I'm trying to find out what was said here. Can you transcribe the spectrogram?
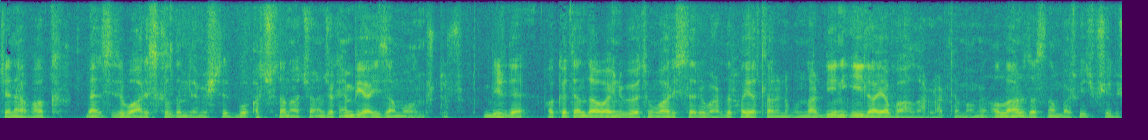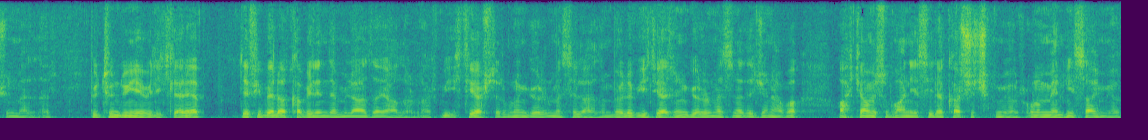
Cenab-ı Hak ben sizi varis kıldım demiştir. Bu açıdan açı ancak enbiya izamı olmuştur. Bir de hakikaten dava-i nübüvvetin varisleri vardır. Hayatlarını bunlar dini ilaya bağlarlar tamamen. Allah'ın rızasından başka hiçbir şey düşünmezler. Bütün dünyeviliklere hep defi bela kabilinde mülazaya alırlar. Bir ihtiyaçtır bunun görülmesi lazım. Böyle bir ihtiyacın görülmesine de Cenab-ı Hak ahkam-ı subhaniyesiyle karşı çıkmıyor. Onun menhi saymıyor.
